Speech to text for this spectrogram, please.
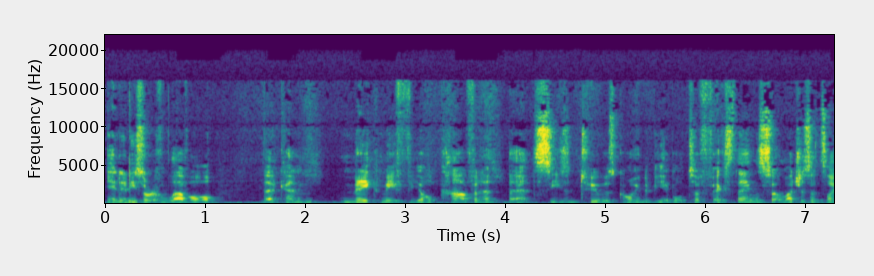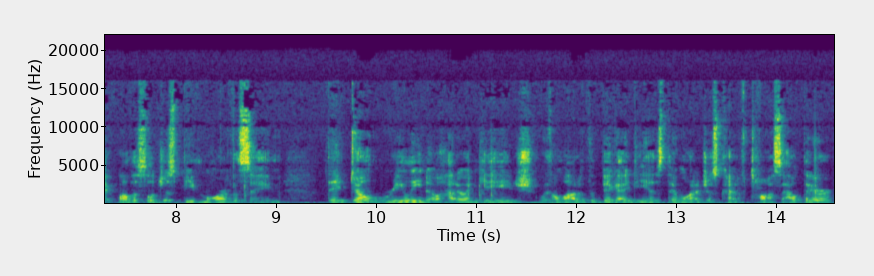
in any sort of level that can make me feel confident that season two is going to be able to fix things so much as it's like, well, this will just be more of the same. They don't really know how to engage with a lot of the big ideas they want to just kind of toss out there.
